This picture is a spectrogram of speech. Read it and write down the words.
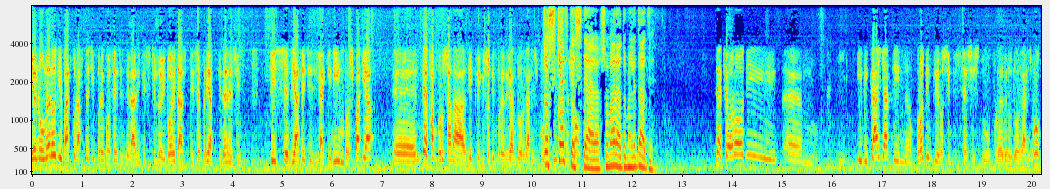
και νομίζω ότι υπάρχουν αυτές οι προϋποθέσεις, δηλαδή της συλλογικότητας, της ευρείας συνένεσης, της διάθεσης για κοινή προσπάθεια. Ε, δεν θα μπορούσα να διεκδικήσω την προεδρία του οργανισμού. Το σκέφτεστε άρα, σοβαρά το μελετάτε; Ναι, θεωρώ ότι ε, ειδικά για την πρώτη πλήρωση της θέσης του Προέδρου του οργανισμού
